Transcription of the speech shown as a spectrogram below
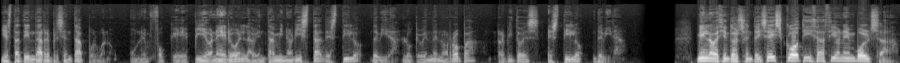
y esta tienda representa, pues bueno, un enfoque pionero en la venta minorista de estilo de vida. Lo que vende no ropa, repito, es estilo de vida. 1986, cotización en bolsa.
